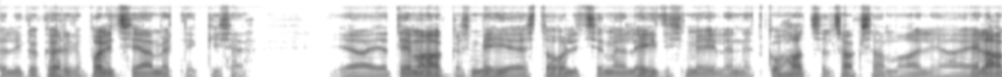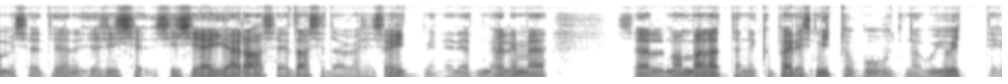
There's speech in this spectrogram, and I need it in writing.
oli ka kõrge politseiametnik ise. ja, ja tema hakkas meie eest hoolitsema ja leidis meile need kohad seal Saksamaal ja elamised ja, ja siis, siis jäi ära see edasi-tagasi sõitmine, nii et me olime seal, ma mäletan, ikka päris mitu kuud nagu jutti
